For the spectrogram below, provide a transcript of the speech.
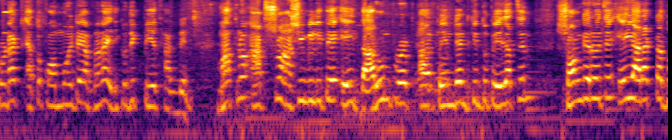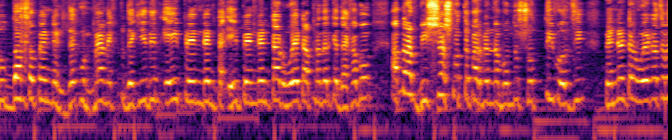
প্রোডাক্ট এত কম ওয়েটে আপনারা এদিক ওদিক পেয়ে থাকবেন। মাত্র আটশো আশি মিলিতে এই দারুণ পেন্ডেন্ট কিন্তু পেয়ে যাচ্ছেন। সঙ্গে রয়েছে এই আর একটা দুর্দান্ত পেন্ডেন্ট দেখুন ম্যাম একটু দেখিয়ে দিন, এই পেন্ডেন্টটা এই পেন্ডেন্টটার ওয়েট আপনাদেরকে দেখাবো। আপনারা বিশ্বাস করতে পারবেন না, বন্ধু, সত্যি বলছি। পেন্ডেন্টটার ওয়েট আছে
